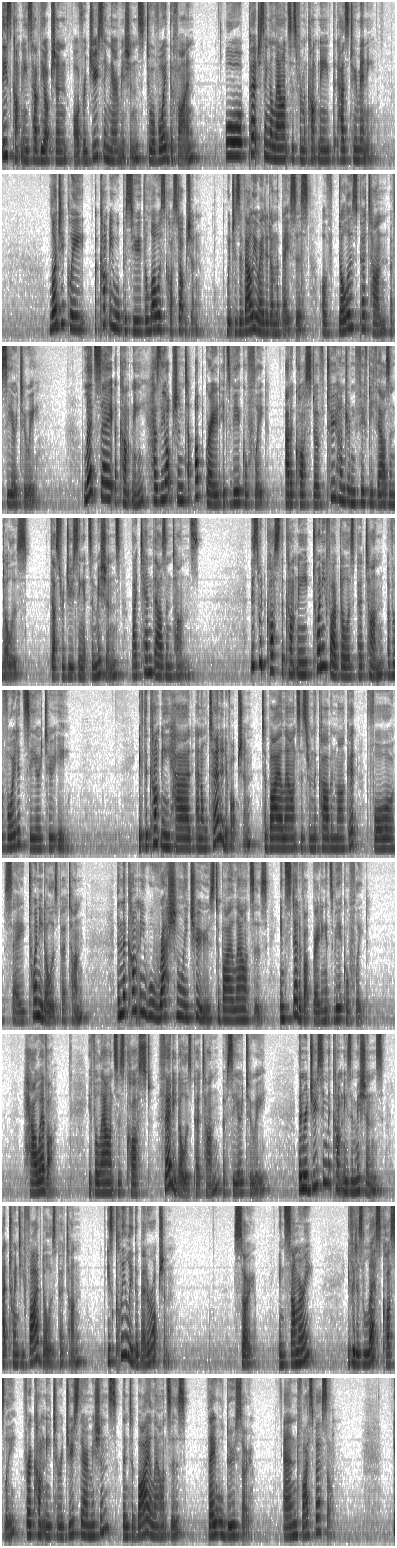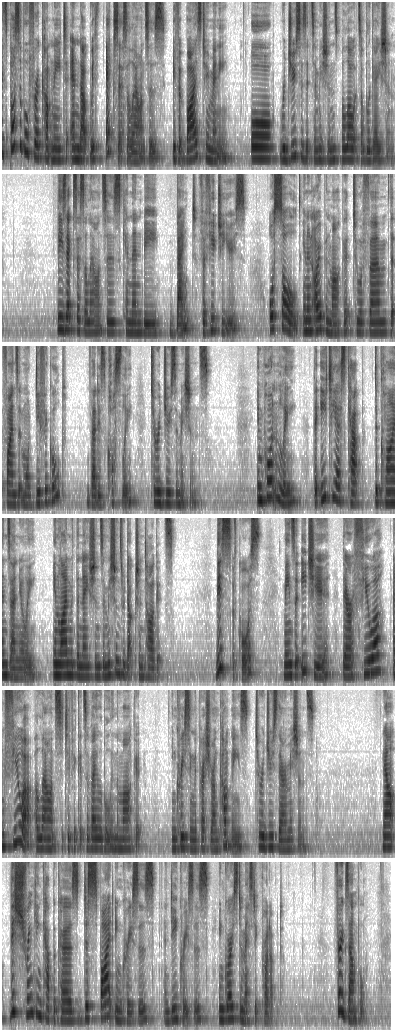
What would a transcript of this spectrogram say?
These companies have the option of reducing their emissions to avoid the fine, or purchasing allowances from a company that has too many. Logically, a company will pursue the lowest cost option, which is evaluated on the basis of dollars per tonne of CO2e. Let's say a company has the option to upgrade its vehicle fleet at a cost of $250,000, thus reducing its emissions by 10,000 tonnes. This would cost the company $25 per tonne of avoided CO2e. If the company had an alternative option to buy allowances from the carbon market for, say, $20 per tonne, then the company will rationally choose to buy allowances instead of upgrading its vehicle fleet. However, if allowances cost $30 per tonne of CO2e, then reducing the company's emissions at $25 per tonne is clearly the better option. So, in summary, if it is less costly for a company to reduce their emissions than to buy allowances, they will do so, and vice versa. It's possible for a company to end up with excess allowances if it buys too many or reduces its emissions below its obligation. These excess allowances can then be banked for future use or sold in an open market to a firm that finds it more difficult, that is costly, to reduce emissions. Importantly, the ETS cap declines annually in line with the nation's emissions reduction targets. This, of course, means that each year there are fewer and fewer allowance certificates available in the market, increasing the pressure on companies to reduce their emissions. Now, this shrinking cap occurs despite increases and decreases in gross domestic product. For example,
